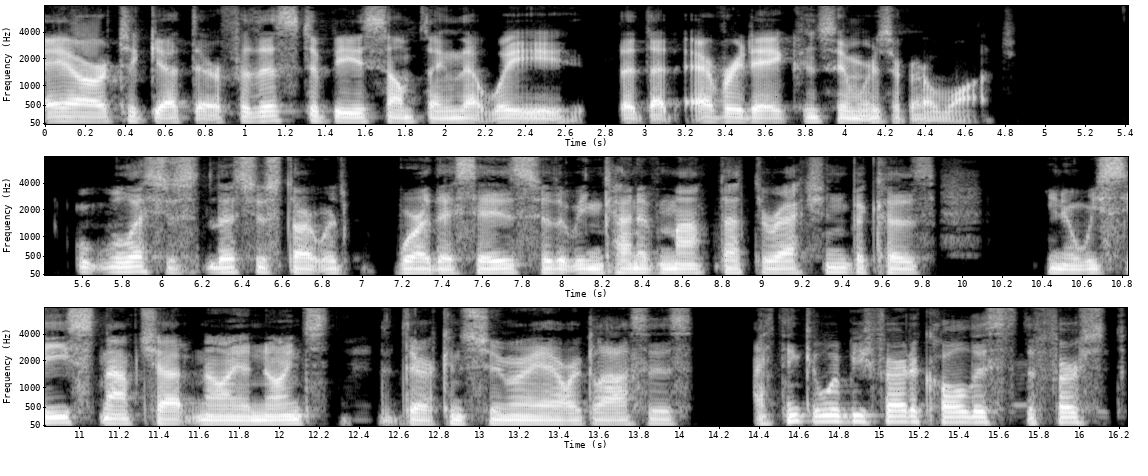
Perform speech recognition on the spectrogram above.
AR to get there, for this to be something that we that that everyday consumers are going to want? Well, let's just let's just start with where this is, so that we can kind of map that direction. Because you know we see Snapchat now announce their consumer AR glasses. I think it would be fair to call this the first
